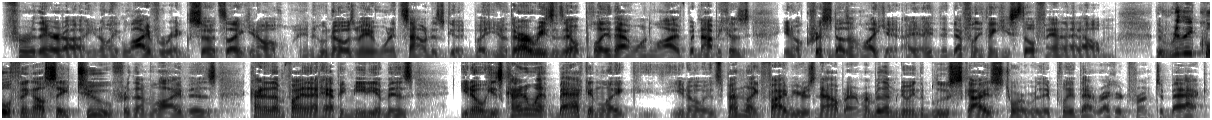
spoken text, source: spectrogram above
for their uh you know like live rigs. So it's like you know and who knows maybe it wouldn't sound as good. But you know there are reasons they don't play that one live but not because you know Kris doesn't like it. I, I definitely think he's still a fan of that album. The really cool thing i'll say too for them live is kind of them finding that happy medium is you know, he's kind of went back and like, you know, it's been like five years now, but I remember them doing the Blue Skies tour where they played that record front to back,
